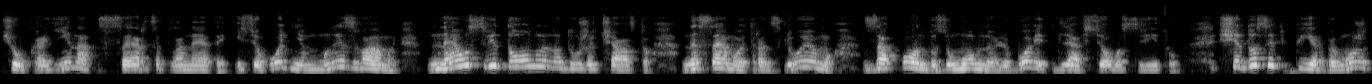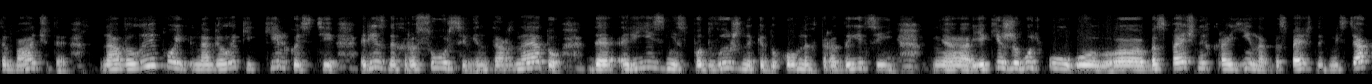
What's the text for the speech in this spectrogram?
що Україна серце планети. І сьогодні ми з вами неусвідомлено дуже часто несемо і транслюємо закон безумовної любові для всього світу. Ще до сих пір ви можете бачити на великій, на великій кількості різних ресурсів інтернету, де різні сподвижники духовних традицій, е, які живуть у е, безпечних країнах, безпечних місцях,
